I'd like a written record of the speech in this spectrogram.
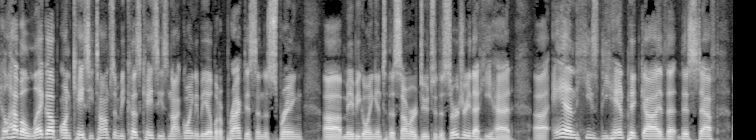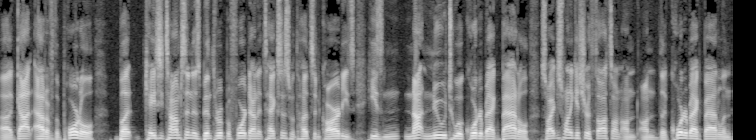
He'll have a leg up on Casey Thompson because Casey's not going to be able to practice in the spring, uh, maybe going into the summer due to the surgery that he had, uh, and he's the handpicked guy that this staff uh, got out of the portal. But Casey Thompson has been through it before down at Texas with Hudson Card. He's he's n- not new to a quarterback battle. So I just want to get your thoughts on, on on the quarterback battle and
